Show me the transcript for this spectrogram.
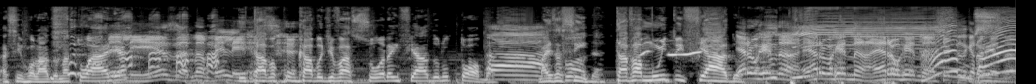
assim, enrolado na toalha. Beleza, não, beleza. E tava com cabo de vassoura enfiado no toba. Ah, Mas assim, foda. tava muito enfiado. Era o Renan, era o Renan, era o Renan. Certeza que era o Renan.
